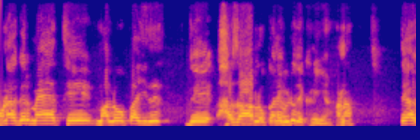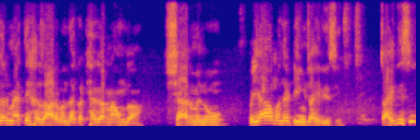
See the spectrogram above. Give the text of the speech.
ਹੁਣ ਅਗਰ ਮੈਂ ਇੱਥੇ ਮੰਨ ਲਓ ਭਾਜੀ ਦੇ ਦੇ ਹਜ਼ਾਰ ਲੋਕਾਂ ਨੇ ਵੀਡੀਓ ਦੇਖਣੀ ਹੈ ਹਨਾ? ਤੇ ਅਗਰ ਮੈਂ ਇੱਥੇ ਹਜ਼ਾਰ ਬੰਦਾ ਇਕੱਠਾ ਕਰਨਾ ਹੁੰਦਾ, ਸ਼ਾਇਦ ਮੈਨੂੰ 50 ਬੰਦੇ ਟੀਮ ਚਾਹੀਦੀ ਸੀ। ਚਾਹੀਦੀ ਸੀ?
